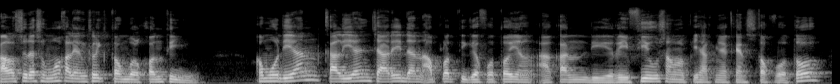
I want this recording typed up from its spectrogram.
Kalau sudah semua, kalian klik tombol continue. Kemudian kalian cari dan upload tiga foto yang akan di-review sama pihaknya Kenstock Photo.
